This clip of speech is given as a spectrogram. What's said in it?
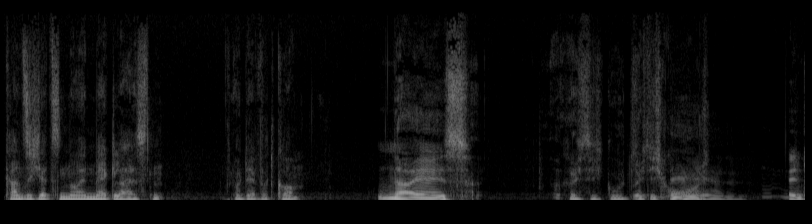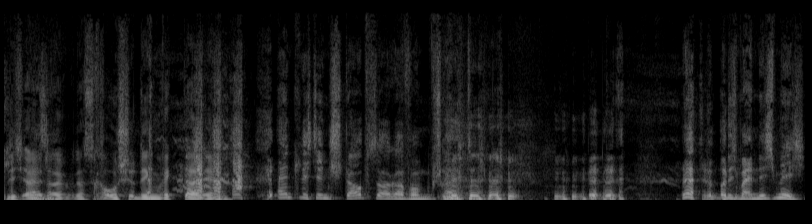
kann sich jetzt einen neuen Mac leisten. Und der wird kommen. Nice. Richtig gut. Richtig gut. Endlich, Alter, das rausche Ding weg da, ey. Endlich den Staubsauger vom Schreibtisch. Und ich meine nicht mich.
